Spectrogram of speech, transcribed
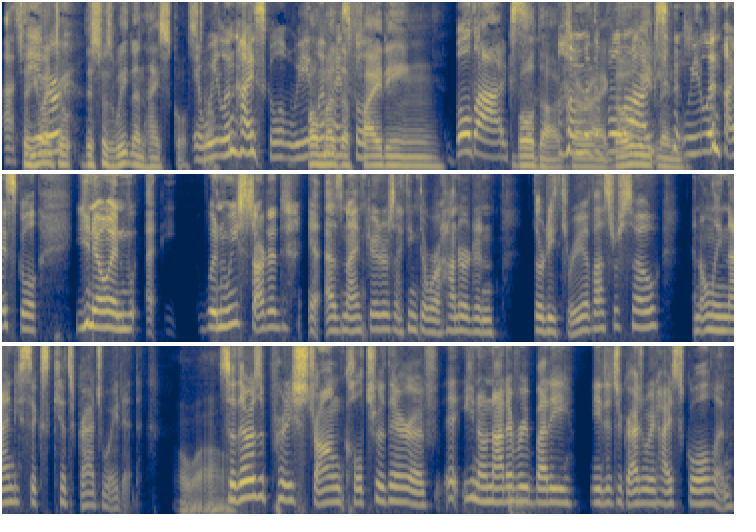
uh, So you went to this was Wheatland High School. in Still. Wheatland High School. Wheatland Home of High the School. fighting Bulldogs. Bulldogs. Home All of the right. Go Bulldogs. Wheatland. Wheatland High School. You know, and uh, when we started as ninth graders, I think there were 133 of us or so, and only 96 kids graduated. Oh wow. So there was a pretty strong culture there of, eh, you know, not everybody needed to graduate high school. And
